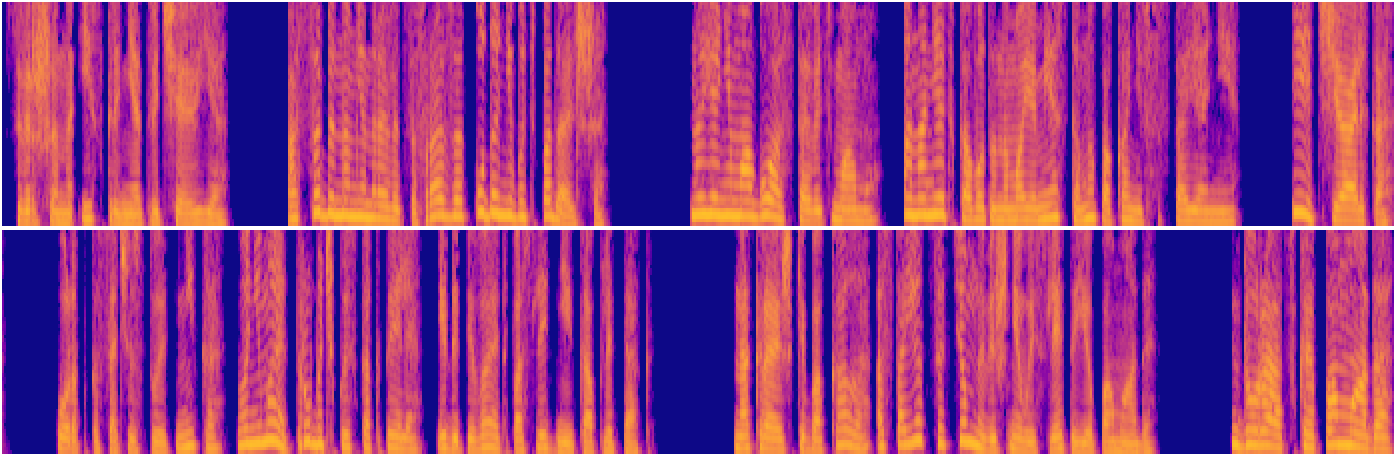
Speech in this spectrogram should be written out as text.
Совершенно искренне отвечаю я. Особенно мне нравится фраза «куда-нибудь подальше». Но я не могу оставить маму, а нанять кого-то на мое место мы пока не в состоянии. Печалька. Коротко сочувствует Ника, вынимает трубочку из коктейля и допивает последние капли так. На краешке бокала остается темно-вишневый след ее помады. «Дурацкая помада!»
